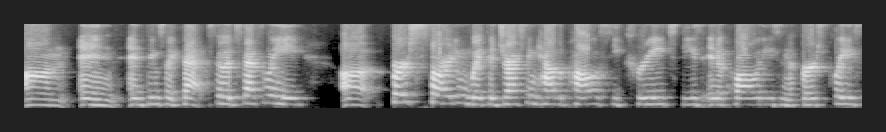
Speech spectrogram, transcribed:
um, and and things like that. So it's definitely uh, first starting with addressing how the policy creates these inequalities in the first place.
